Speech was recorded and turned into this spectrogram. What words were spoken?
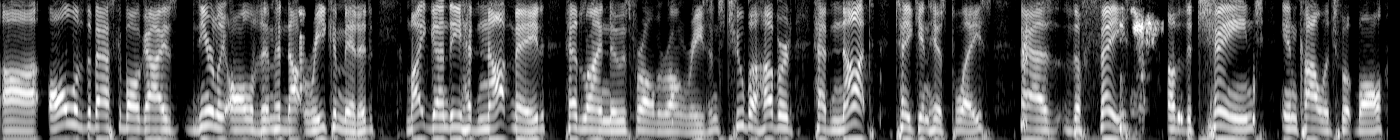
Uh, all of the basketball guys, nearly all of them, had not recommitted. Mike Gundy had not made headline news for all the wrong reasons. Chuba Hubbard had not taken his place as the face of the change in college football.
